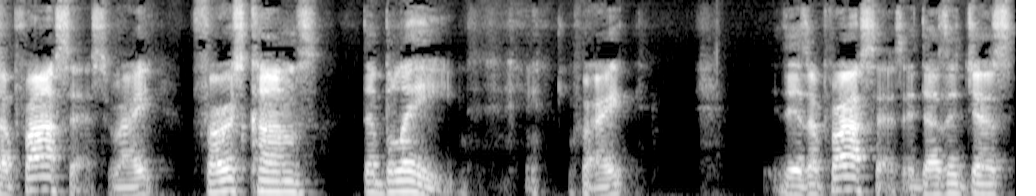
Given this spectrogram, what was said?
a process, right? First comes the blade, right? There's a process. It doesn't just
